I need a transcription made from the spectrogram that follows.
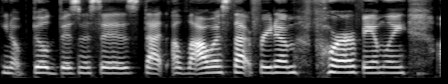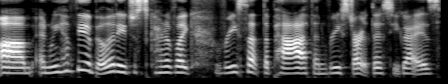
you know, build businesses that allow us that freedom for our family. Um, and we have the ability just to kind of like reset the path and restart this, you guys.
